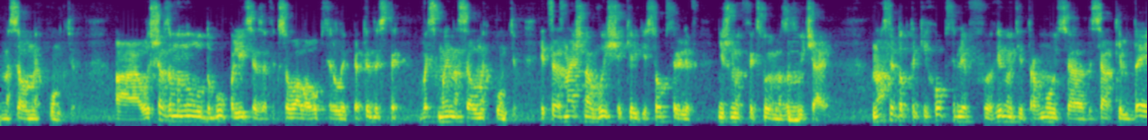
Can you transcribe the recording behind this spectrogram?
населених пунктів. Лише за минулу добу поліція зафіксувала обстріли 58 населених пунктів, і це значно вища кількість обстрілів, ніж ми фіксуємо зазвичай. Внаслідок таких обстрілів гинуть і травмуються десятки людей.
